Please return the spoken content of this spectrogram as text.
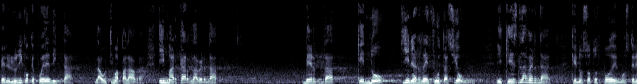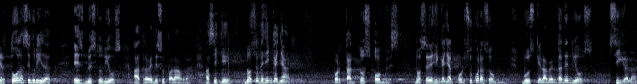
Pero el único que puede dictar la última palabra y marcar la verdad, verdad que no tiene refutación y que es la verdad que nosotros podemos tener toda la seguridad, es nuestro Dios a través de su palabra. Así que no se deje engañar por tantos hombres, no se deje engañar por su corazón, busque la verdad de Dios sígala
